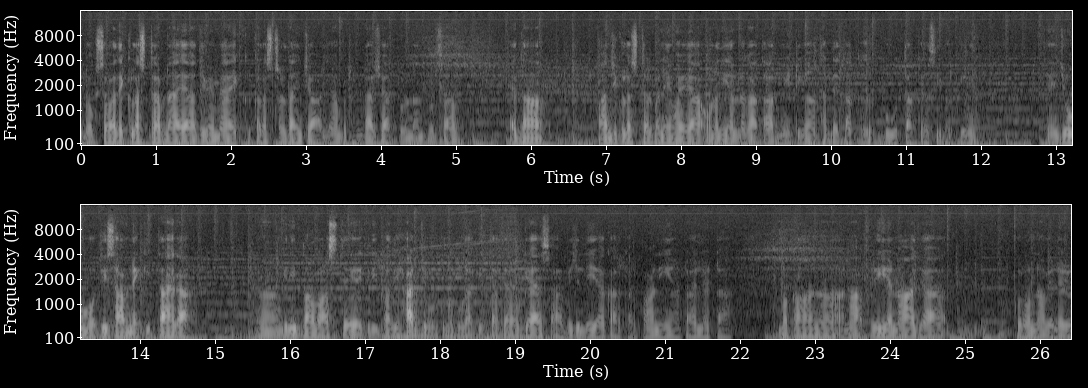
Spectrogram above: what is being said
ਲੋਕ ਸਭਾ ਦੇ ਕਲਸਟਰ ਬਣਾਇਆ, ਜਿਵੇਂ ਮੈਂ ਇੱਕ ਕਲਸਟਰ ਦਾ ਇੰਚਾਰਜ ਹਾਂ, ਬਠਿੰਡਾ, ਹੁਸ਼ਿਆਰਪੁਰ, ਅਨੰਦਪੁਰ ਸਾਹਿਬ। ਐਦਾਂ ਪੰਜ ਕਲਸਟਰ ਬਣੇ ਹੋਏ ਆ, ਉਹਨਾਂ ਦੀਆਂ ਲਗਾਤਾਰ ਮੀਟਿੰਗਾਂ ਥੱਲੇ ਤੱਕ, ਬੂਥ ਤੱਕ ਅਸੀਂ ਵਰਕਿੰਗ ਤੇ ਜੋ ਮੋਦੀ ਸਾਹਿਬ ਨੇ ਕੀਤਾ ਹੈਗਾ ਗਰੀਬਾਂ ਵਾਸਤੇ, ਗਰੀਬਾਂ ਦੀ ਹਰ ਜ਼ਰੂਰਤ ਨੂੰ ਪੂਰਾ ਕੀਤਾ, ਚਾਹੇ ਉਹ ਗੈਸ ਆ, ਬਿਜਲੀ ਆ, ਘਰ ਘਰ ਪਾਣੀ ਆ ਟਾਇਲਟ ਆ, ਮਕਾਨ ਆ ਅਨਾ ਫਰੀ ਅਨਾਜ ਆ ਕਰੋਨਾ ਵੇਲੇ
